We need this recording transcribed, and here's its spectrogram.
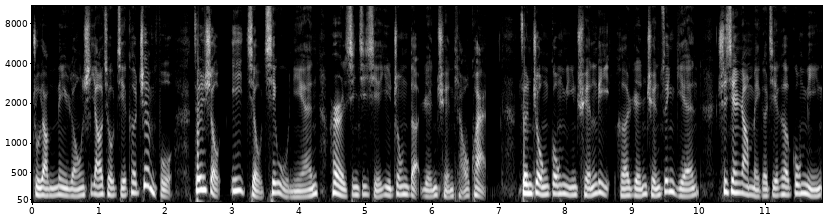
主要的内容是要求捷克政府遵守一九七五年赫尔辛基协议中的人权条款，尊重公民权利和人权尊严，实现让每个捷克公民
